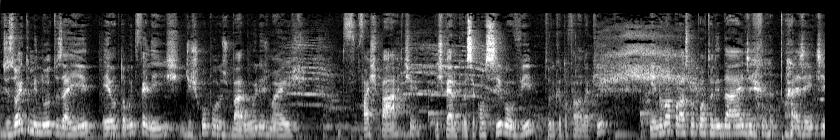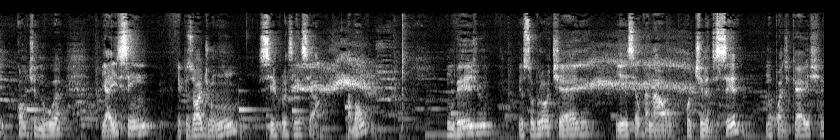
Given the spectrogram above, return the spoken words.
18 minutos aí, eu tô muito feliz. Desculpa os barulhos, mas faz parte. Espero que você consiga ouvir tudo que eu estou falando aqui. E numa próxima oportunidade a gente continua. E aí sim, episódio 1, Círculo Essencial. Tá bom? Um beijo, eu sou Bruno Altieri e esse é o canal Rotina de Ser no podcast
